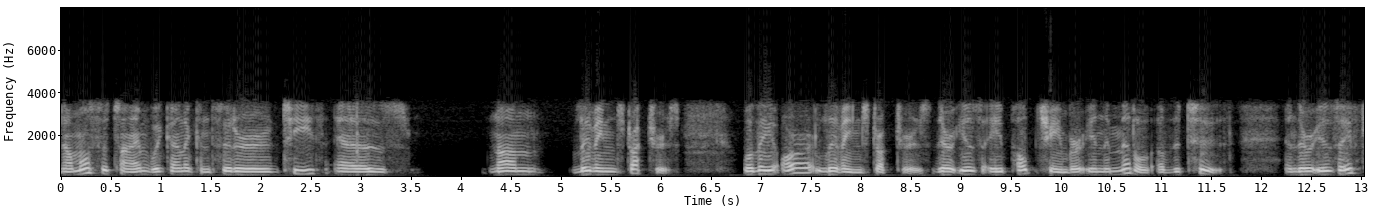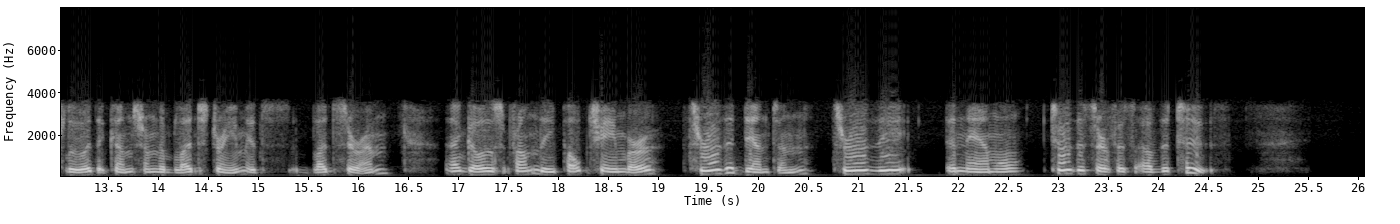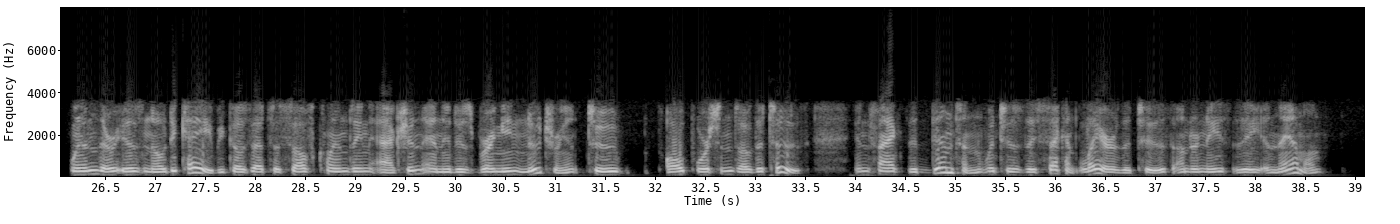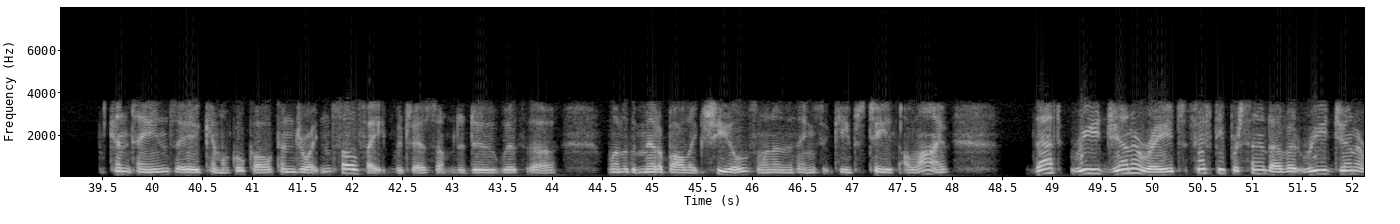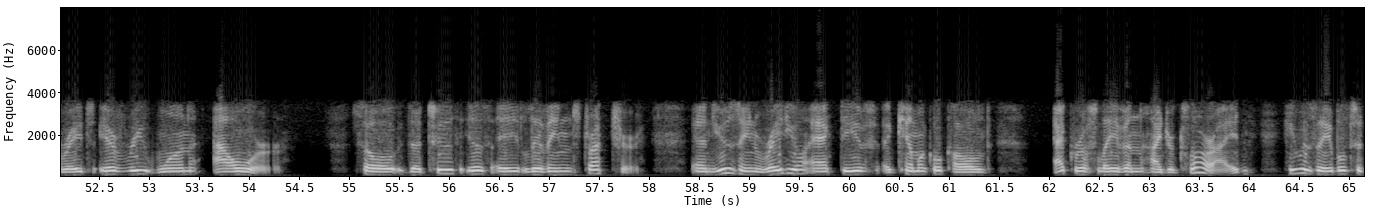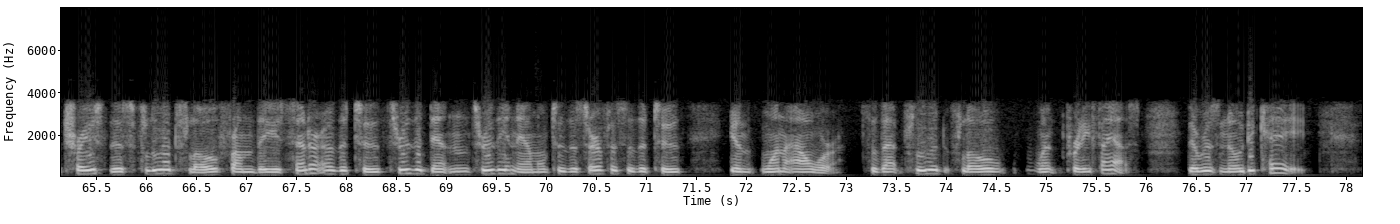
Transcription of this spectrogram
Now, most of the time, we kind of consider teeth as non living structures. Well, they are living structures. There is a pulp chamber in the middle of the tooth, and there is a fluid that comes from the bloodstream. It's blood serum that goes from the pulp chamber through the dentin, through the enamel, to the surface of the tooth when there is no decay because that's a self-cleansing action and it is bringing nutrient to all portions of the tooth. In fact, the dentin, which is the second layer of the tooth underneath the enamel, contains a chemical called chondroitin sulfate, which has something to do with uh, one of the metabolic shields, one of the things that keeps teeth alive. That regenerates, 50% of it regenerates every one hour. So the tooth is a living structure. And using radioactive, a chemical called acriflavine hydrochloride, he was able to trace this fluid flow from the center of the tooth through the dentin, through the enamel, to the surface of the tooth in one hour. So that fluid flow went pretty fast. There was no decay.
